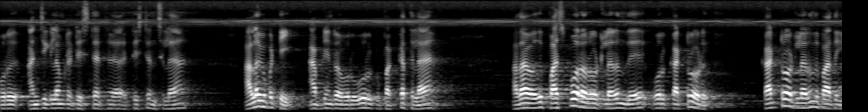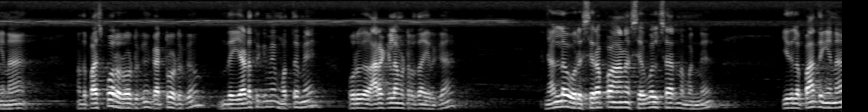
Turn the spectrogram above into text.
ஒரு அஞ்சு கிலோமீட்டர் டிஸ்டன்ஸ் டிஸ்டன்ஸில் அழகுப்பட்டி அப்படின்ற ஒரு ஊருக்கு பக்கத்தில் அதாவது பஸ்போர ரோட்டில் ஒரு கட் ரோடு கட் இருந்து பார்த்தீங்கன்னா அந்த பஸ்போர ரோட்டுக்கும் கட் ரோட்டுக்கும் இந்த இடத்துக்குமே மொத்தமே ஒரு அரை கிலோமீட்டர் தான் இருக்கும் நல்ல ஒரு சிறப்பான செவ்வல் சார்ந்த மண் இதில் பார்த்தீங்கன்னா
